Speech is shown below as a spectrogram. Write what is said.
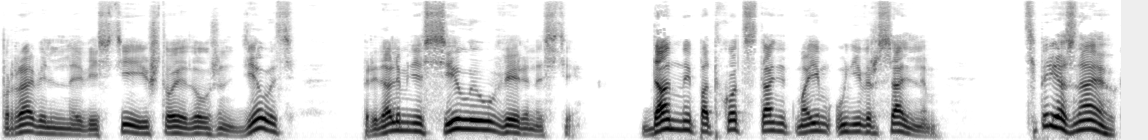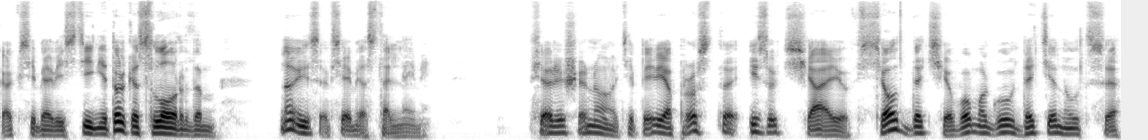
правильно вести и что я должен делать, придали мне силы и уверенности. Данный подход станет моим универсальным. Теперь я знаю, как себя вести не только с лордом, но и со всеми остальными. Все решено. Теперь я просто изучаю все, до чего могу дотянуться,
